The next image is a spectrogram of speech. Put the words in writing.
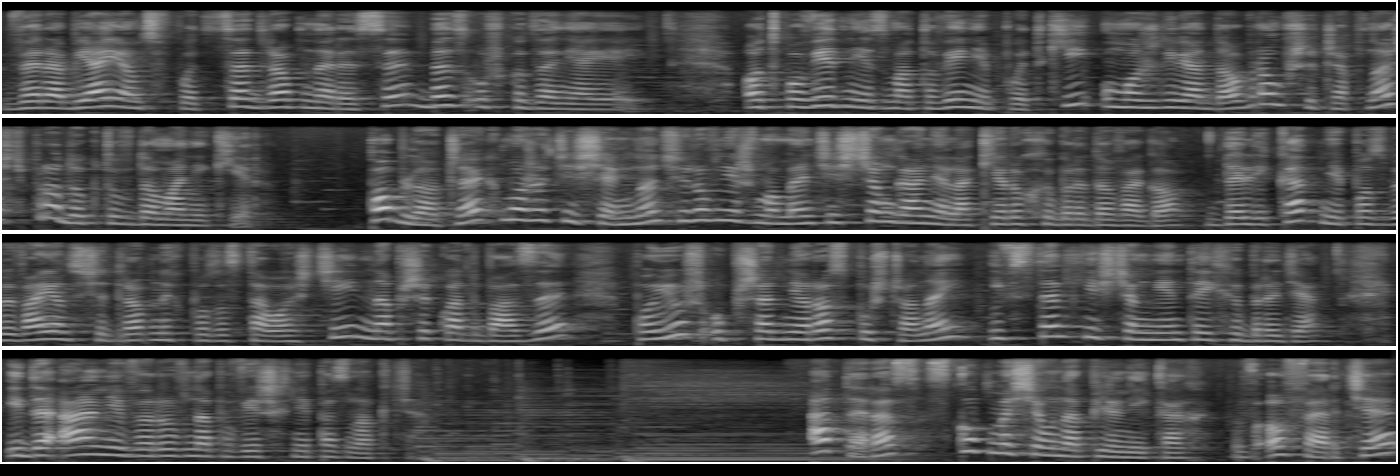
wyrabiając w płytce drobne rysy bez uszkodzenia jej. Odpowiednie zmatowienie płytki umożliwia dobrą przyczepność produktów do manikir. Po bloczek możecie sięgnąć również w momencie ściągania lakieru hybrydowego, delikatnie pozbywając się drobnych pozostałości, np. bazy, po już uprzednio rozpuszczonej i wstępnie ściągniętej hybrydzie. Idealnie wyrówna powierzchnię paznokcia. A teraz skupmy się na pilnikach. W ofercie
